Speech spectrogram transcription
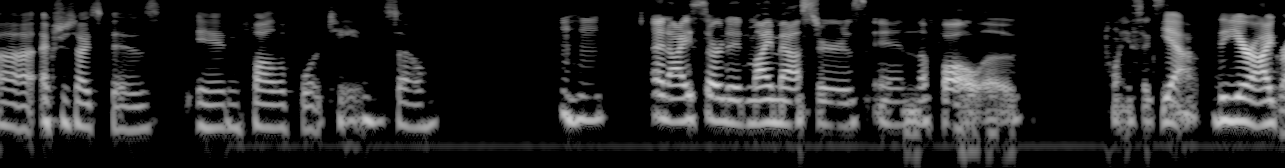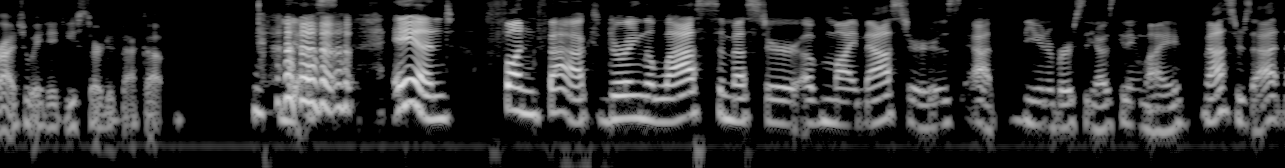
uh, exercise phys in fall of fourteen. So Mm-hmm. And I started my master's in the fall of 2016. yeah, the year I graduated, you started back up. Yes. And fun fact during the last semester of my master's at the university I was getting my master's at,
